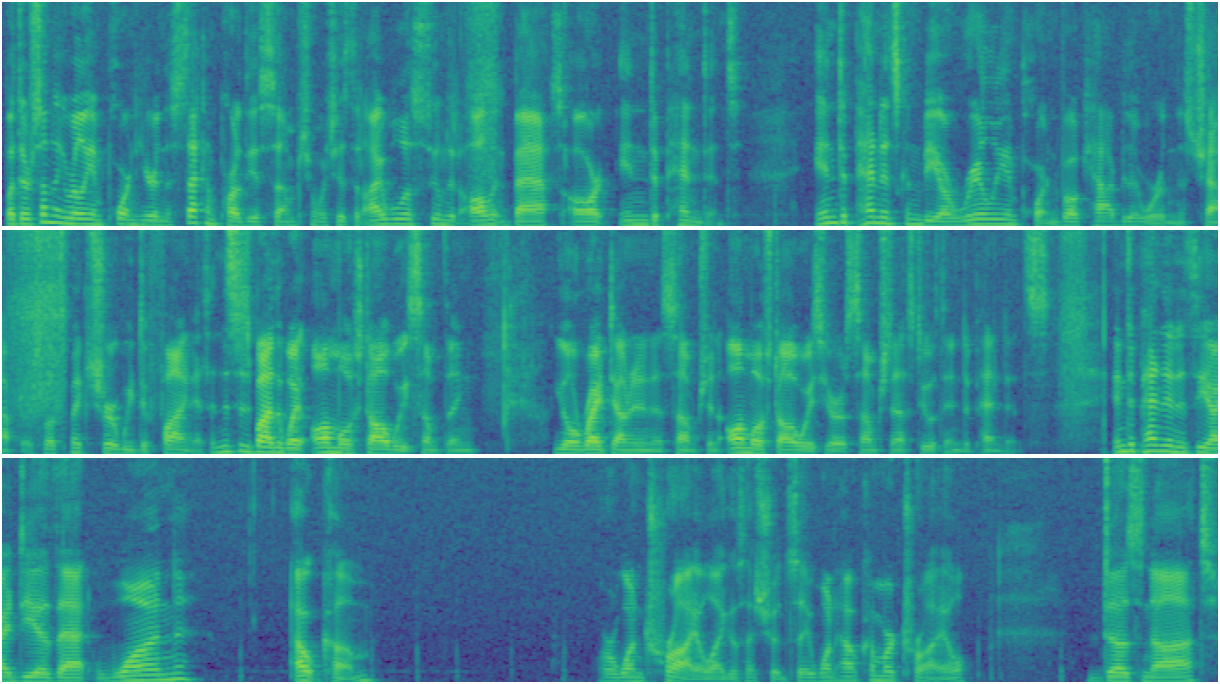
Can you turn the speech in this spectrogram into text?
But there's something really important here in the second part of the assumption, which is that I will assume that all at bats are independent. Independence can be a really important vocabulary word in this chapter, so let's make sure we define it. And this is, by the way, almost always something you'll write down an assumption. Almost always your assumption has to do with independence. Independent is the idea that one outcome, or one trial, I guess I should say, one outcome or trial does not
